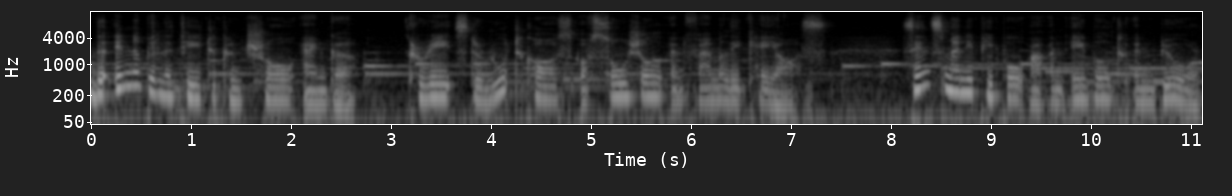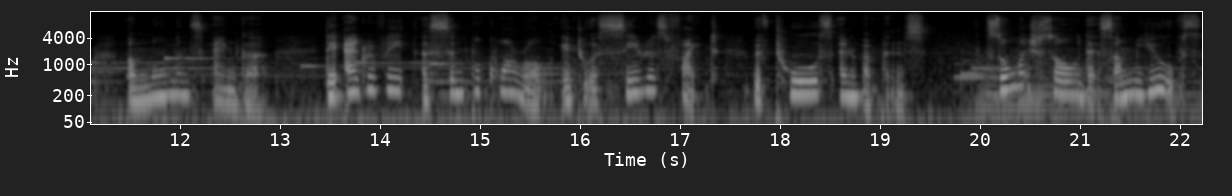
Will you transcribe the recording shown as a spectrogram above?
The inability to control anger creates the root cause of social and family chaos. Since many people are unable to endure a moment's anger, they aggravate a simple quarrel into a serious fight with tools and weapons, so much so that some youths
